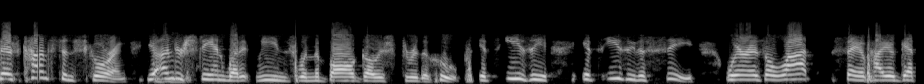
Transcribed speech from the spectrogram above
there's constant scoring. You mm-hmm. understand what it means when the ball goes through the hoop. It's easy. It's easy to see. Whereas a lot, say, of how you get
